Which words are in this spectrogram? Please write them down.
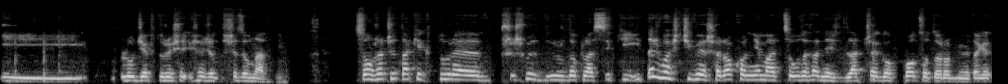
i ludzie, którzy siedzą nad nim. Są rzeczy takie, które przyszły już do klasyki i też właściwie szeroko nie ma co uzasadniać, dlaczego, po co to robimy. Takie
